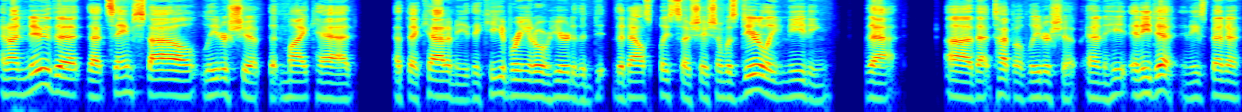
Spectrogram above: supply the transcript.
And I knew that that same style leadership that Mike had at the academy, that he could bring it over here to the the Dallas Police Association, was dearly needing that uh, that type of leadership, and he and he did, and he's been a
